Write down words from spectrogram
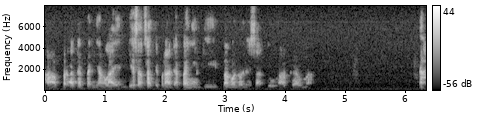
uh, peradaban yang lain. Dia satu-satu peradaban yang dibangun oleh satu agama. Nah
